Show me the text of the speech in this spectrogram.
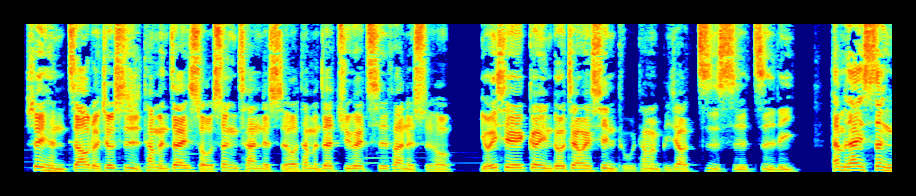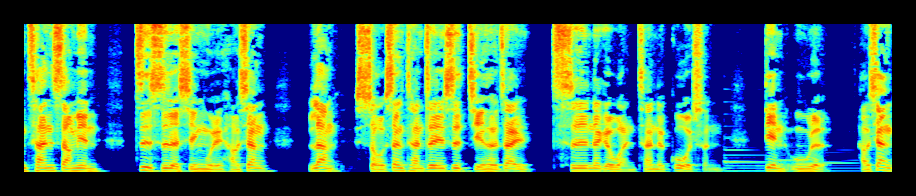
所以很糟的就是，他们在守圣餐的时候，他们在聚会吃饭的时候，有一些哥林多教会信徒，他们比较自私自利，他们在圣餐上面自私的行为，好像让守圣餐这件事结合在吃那个晚餐的过程，玷污了，好像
